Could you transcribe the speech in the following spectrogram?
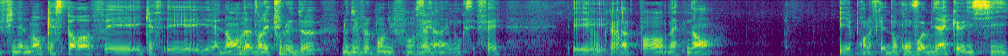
finalement, Kasparov et, Anand attendaient tous les deux le développement du fou en C1, Voilà. et donc c'est fait. Et Donc là, on hop, prend. maintenant, et il prend le F4. Donc on voit bien que ici,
